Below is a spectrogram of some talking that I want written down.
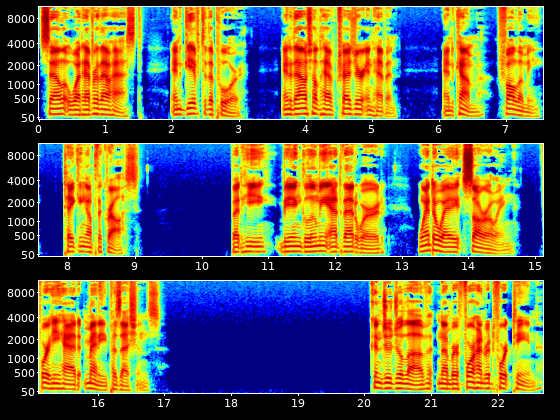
sell whatever thou hast, and give to the poor, and thou shalt have treasure in heaven. And come, follow me, taking up the cross. But he, being gloomy at that word, went away sorrowing, for he had many possessions. Conjugial Love, number 414.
